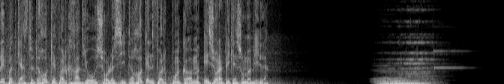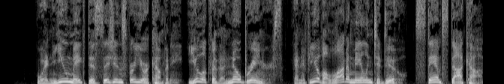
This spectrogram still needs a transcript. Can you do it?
Les podcasts de Rock Folk Radio sur le site rockandfolk.com et sur l'application mobile. When you make decisions for your company, you look for the no-brainers. And if you have a lot of mailing to do, stamps.com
